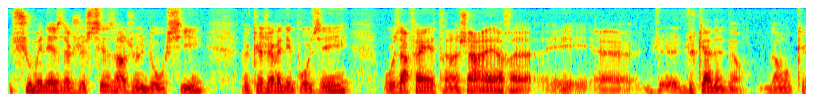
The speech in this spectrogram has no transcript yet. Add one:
sous-ministre de la Justice dans un dossier euh, que j'avais déposé aux Affaires étrangères et, du, Canada. Donc,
